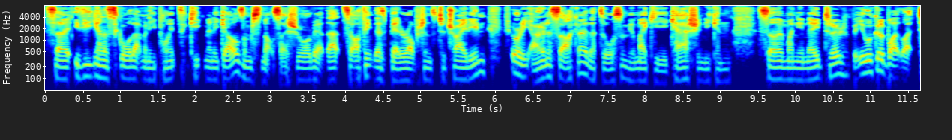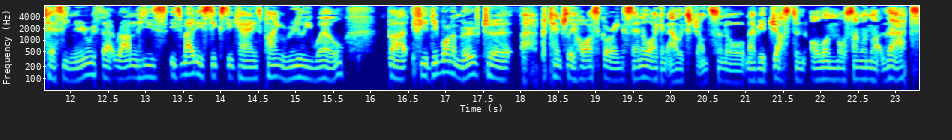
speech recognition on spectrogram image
So, is he going to score that many points and kick many goals? I'm just not so sure about that. So, I think there's better options to trade in. If you already own Isaako, that's awesome. He'll make you your cash and you can sell him when you need to. But you look at a bloke like Tesi Niu with that run, he's he's made his 60k and he's playing really well. But if you did want to move to a potentially high scoring centre like an Alex Johnston or maybe a Justin Olam or someone like that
